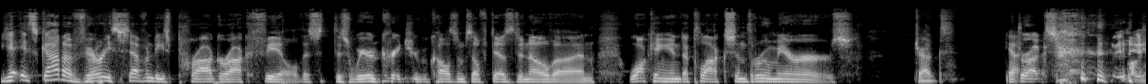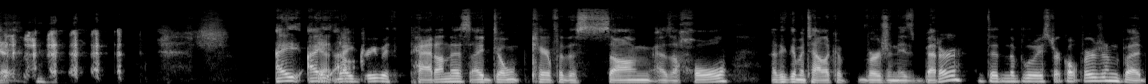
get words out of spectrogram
Yeah, it's got a very 70s prog rock feel. This this weird mm-hmm. creature who calls himself Desdinova and walking into clocks and through mirrors. Drugs. Yeah. Drugs. oh yeah. I I, Yeah, no. I agree with Pat on this. I don't care for the song as a whole. I think the Metallica version is better than the Blue Oyster Cult version, but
